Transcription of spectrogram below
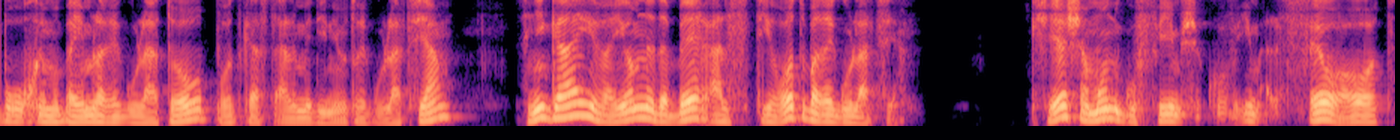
ברוכים הבאים לרגולטור, פודקאסט על מדיניות רגולציה. אני גיא והיום נדבר על סתירות ברגולציה. כשיש המון גופים שקובעים אלפי הוראות,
